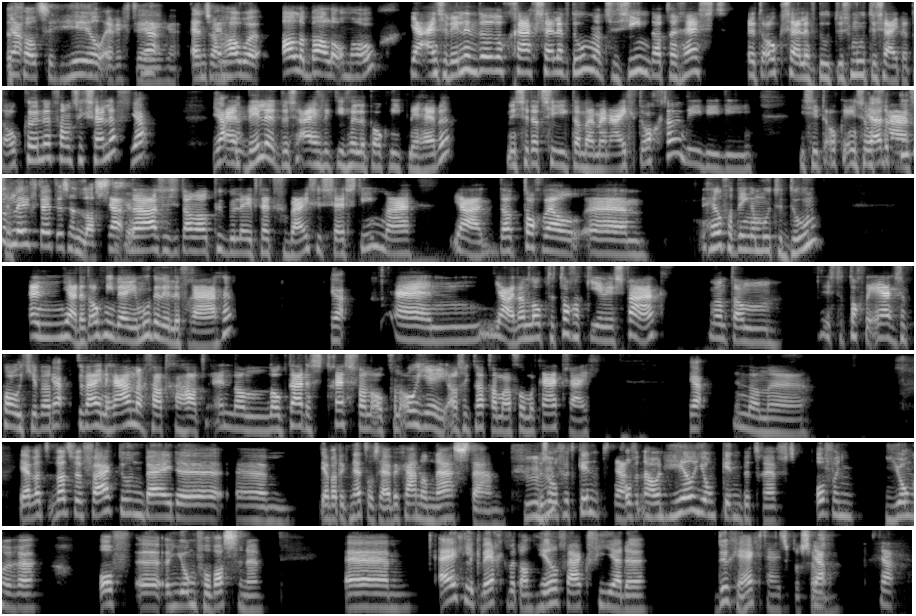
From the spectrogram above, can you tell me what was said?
dat Ja. valt ze heel erg Ja. tegen. En ze En- houden alle ballen omhoog. Ja, en ze willen het ook graag zelf doen, want ze zien dat de rest het ook zelf doet. Dus moeten zij dat ook kunnen van zichzelf. Ja. Ja, En willen dus eigenlijk die hulp ook niet meer hebben. Tenminste, dat zie ik dan bij mijn eigen dochter. Die, die, die, die zit ook in zo'n ja de fase. puberleeftijd is een Ja, lastige. nou, ze zit dan wel puberleeftijd voorbij. Ze is 16. Maar ja, dat toch wel ehm, heel veel dingen moeten doen. En ja, dat ook niet bij je moeder willen vragen. Ja. En ja, dan loopt het toch een keer weer spaak. Want dan is er toch weer ergens een pootje wat te weinig aandacht had gehad. En dan loopt daar de stress van op. Van, oh jee, als ik dat dan maar voor elkaar krijg. Ja. En dan... Uh... Ja, wat, wat we vaak doen bij de... Um, ja, wat ik net al zei, we gaan ernaast staan. Dus mhm. of het kind, of het nou een heel jong kind betreft, of een jongere, of uh, een jongvolwassene. Um, eigenlijk werken we dan heel vaak via de, de gehechtheidspersoon. Ja. ja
